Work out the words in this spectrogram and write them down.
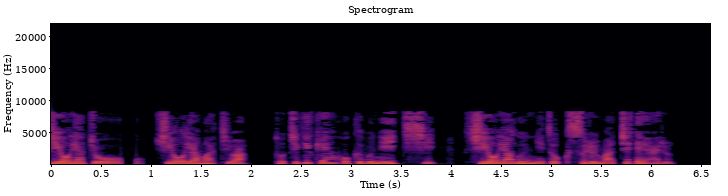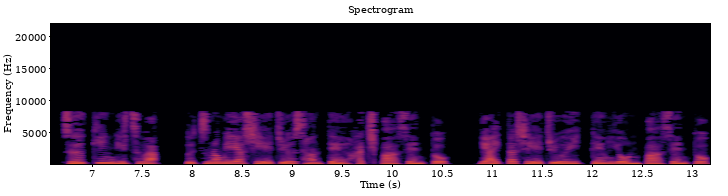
塩谷町、塩谷町は、栃木県北部に位置し、塩谷郡に属する町である。通勤率は、宇都宮市へ13.8%、八板市へ11.4%、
